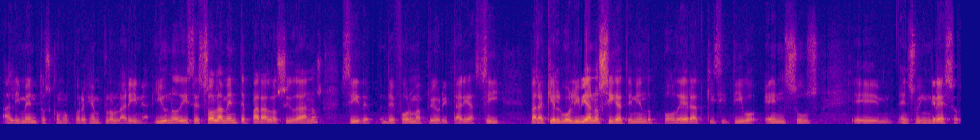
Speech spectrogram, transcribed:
alimentos como por ejemplo la harina. Y uno dice, ¿solamente para los ciudadanos? Sí, de forma prioritaria, sí para que el boliviano siga teniendo poder adquisitivo en, sus, eh, en su ingreso.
